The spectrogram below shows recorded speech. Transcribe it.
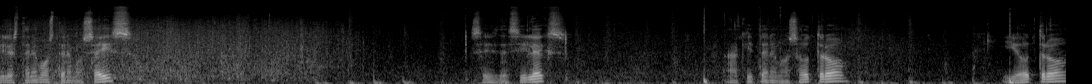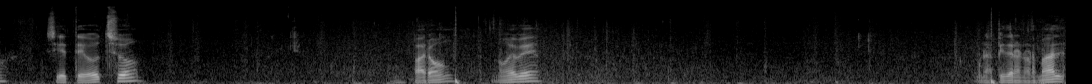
Hiles tenemos. Tenemos 6. 6 de silex. Aquí tenemos otro. Y otro. 7, 8. Un parón. 9. Una piedra normal.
